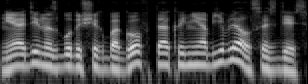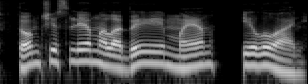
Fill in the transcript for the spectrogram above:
Ни один из будущих богов так и не объявлялся здесь, в том числе молодые Мэн и Луань.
